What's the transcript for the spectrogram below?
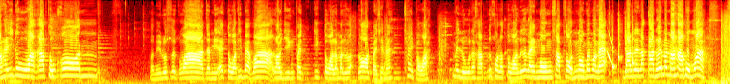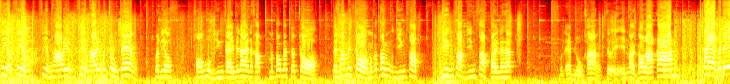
วให้ดูครับทุกคน ตอนนี้รู้สึกว่าจะมีไอ้ตัวที่แบบว่าเรายิงไปอีกตัวแล้วมันรอดไปใช่ไหม ใช่ปะวะ ไม่รู้นะครับ หรือคนละตัวหรืออะไรงงสับสนงงไปหมดแล้ว ดันเลยละกันเฮ้ยมันมาหาผมว่ะเสียงเสียงเสียงเท้าเองเสียงเท้าเองมันจงแจ้งประเดียวฟองผมยิงไกลไม่ได้นะครับ มันต้องแบบจ่อๆแต่ถ้าไม่จ่อมันก็ต้องยิงสับ ยิงสับยิงสับไปนะครับ มันแอบอยู่ข้างเจอเอ็นหน่อยก็ลากันแตกไปดิ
